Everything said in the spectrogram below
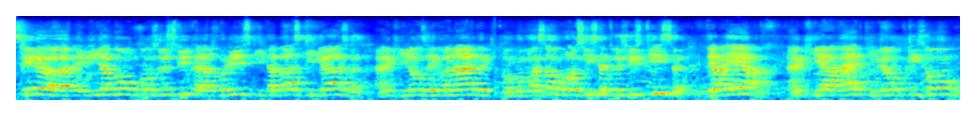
c'est euh, évidemment, on pense de suite à la police qui tabasse, qui gaze, hein, qui lance des grenades. Donc on voit ça, on voit aussi cette justice derrière, hein, qui arrête, qui met en prison,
